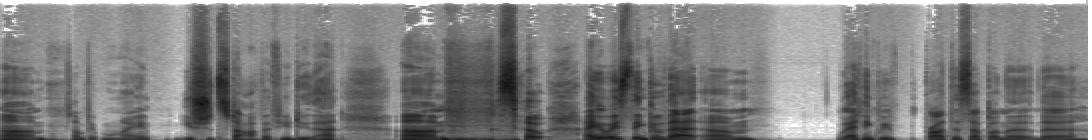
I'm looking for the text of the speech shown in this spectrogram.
Um, some people might. You should stop if you do that. Um, so i always think of that um, i think we've brought this up on the, the,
